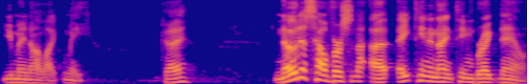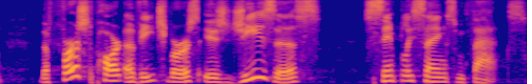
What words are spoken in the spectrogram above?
you may not like me. Okay? Notice how verse uh, 18 and 19 break down. The first part of each verse is Jesus simply saying some facts.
